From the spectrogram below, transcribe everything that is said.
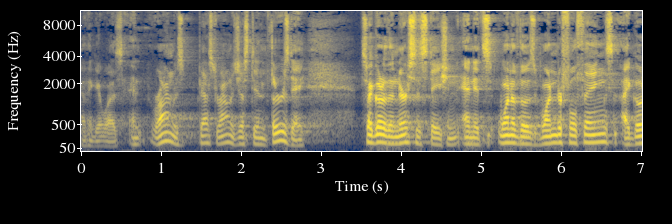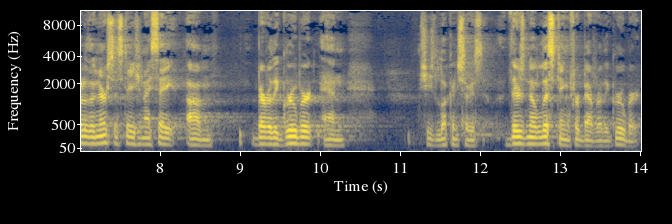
I think it was. And Ron was, Pastor Ron was just in Thursday. So I go to the nurse's station, and it's one of those wonderful things. I go to the nurse's station, I say, um, Beverly Grubert, and she's looking, she says, There's no listing for Beverly Grubert.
